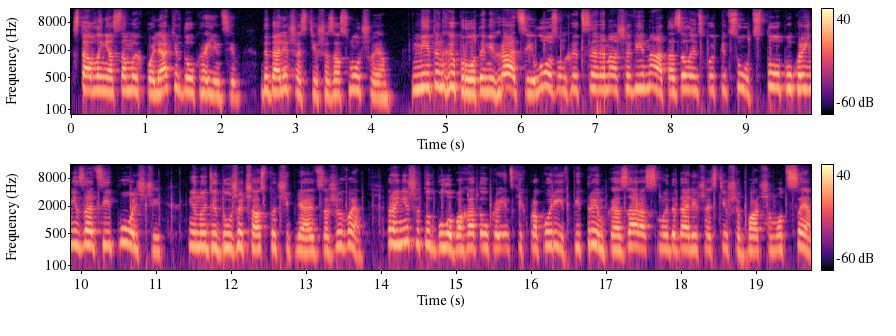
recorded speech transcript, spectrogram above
ставлення самих поляків до українців дедалі частіше засмучує. Мітинги проти міграції, лозунги це не наша війна та Зеленського під суд, стоп українізації Польщі. Іноді дуже часто чіпляють за живе. Раніше тут було багато українських прапорів, підтримки. А зараз ми дедалі частіше бачимо це.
